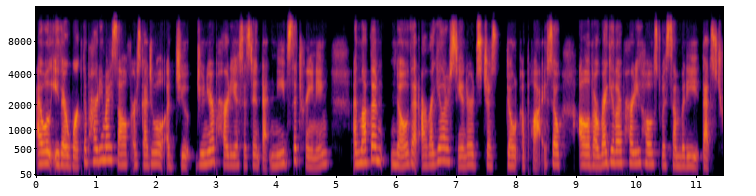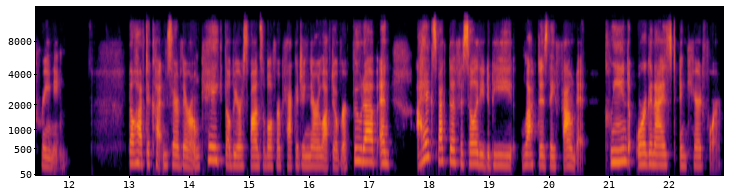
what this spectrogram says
I will either work the party myself or schedule a ju- junior party assistant that needs the training and let them know that our regular standards just don't apply. So I'll have a regular party host with somebody that's training. They'll have to cut and serve their own cake. They'll be responsible for packaging their leftover food up. And I expect the facility to be left as they found it cleaned, organized, and cared for.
